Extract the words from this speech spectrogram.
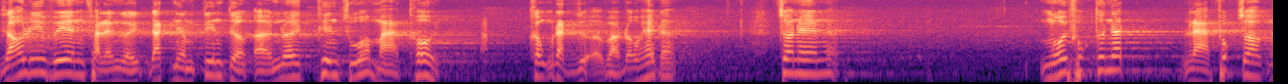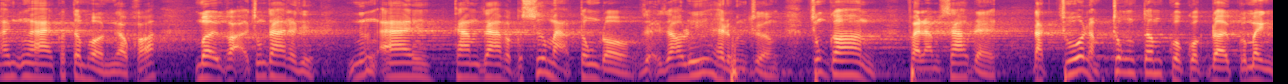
Giáo lý viên phải là người đặt niềm tin tưởng ở nơi thiên chúa mà thôi không đặt dựa vào đâu hết đó. Cho nên mối phúc thứ nhất là phúc cho những ai có tâm hồn nghèo khó. Mời gọi chúng ta là gì? Những ai tham gia vào cái sứ mạng tông đồ, dạy giáo lý hay là huynh trưởng chúng con phải làm sao để đặt Chúa làm trung tâm của cuộc đời của mình.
